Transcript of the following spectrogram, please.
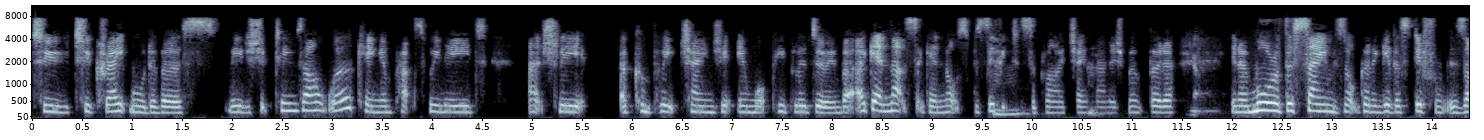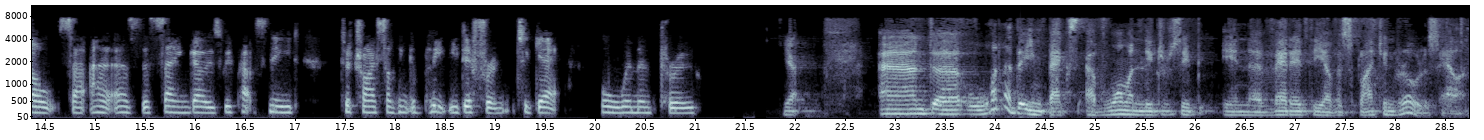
to to create more diverse leadership teams aren't working and perhaps we need actually a complete change in what people are doing. But again, that's again not specific mm-hmm. to supply chain management, but uh, yeah. you know, more of the same is not going to give us different results. Uh, as the saying goes, we perhaps need to try something completely different to get more women through. Yeah. And uh, what are the impacts of woman leadership in a variety of supply chain roles, Helen?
